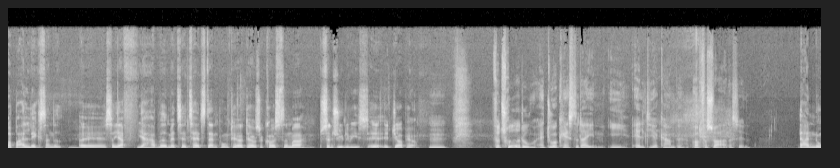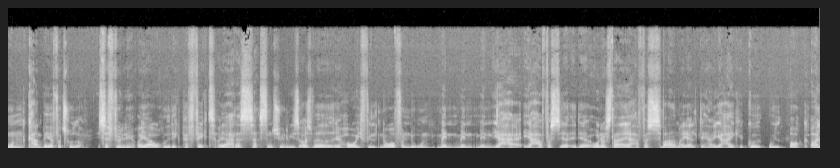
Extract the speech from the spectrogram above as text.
og bare lægge sig ned. Mm. Øh, så jeg, jeg har været med til at tage et standpunkt her, og det har jo så kostet mig sandsynligvis øh, et job her. Mm. Fortryder du, at du har kastet dig ind i alle de her kampe og forsvaret dig selv? Der er nogle kampe, jeg fortryder, selvfølgelig, og jeg er overhovedet ikke perfekt, og jeg har da sandsynligvis også været øh, hård i filten over for nogen, men, men, men jeg, har, jeg, har for, jeg, jeg understreger, at jeg har forsvaret mig i alt det her. Jeg har ikke gået ud og, og,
